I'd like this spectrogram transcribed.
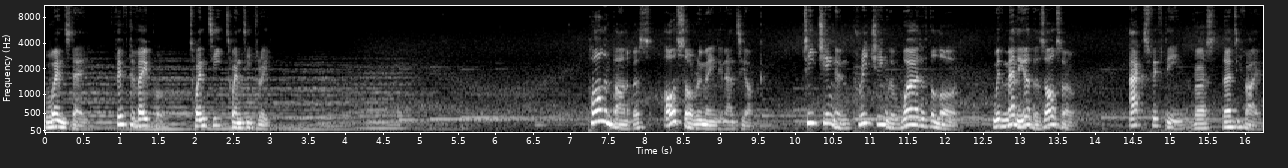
Wednesday, 5th of April, 2023. Paul and Barnabas also remained in Antioch, teaching and preaching the word of the Lord, with many others also. Acts 15, verse 35.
